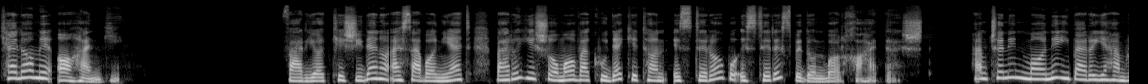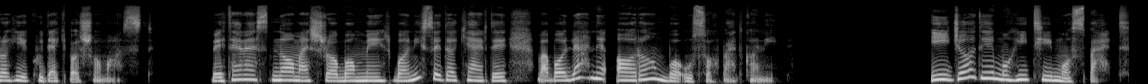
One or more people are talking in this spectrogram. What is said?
کلام آهنگین فریاد کشیدن و عصبانیت برای شما و کودکتان استراب و استرس به دنبال خواهد داشت. همچنین مانعی برای همراهی کودک با شماست. بهتر است نامش را با مهربانی صدا کرده و با لحن آرام با او صحبت کنید. ایجاد محیطی مثبت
